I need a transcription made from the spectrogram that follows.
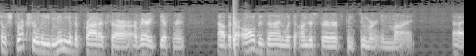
So structurally, many of the products are, are very different, uh, but they're all designed with the underserved consumer in mind. Uh,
